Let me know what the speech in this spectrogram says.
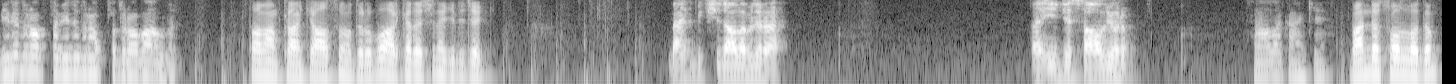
Biri dropta, biri dropta, drop'u aldı. Tamam kanki alsın o drop'u arkadaşına gidecek. Belki bir kişi daha alabilir ha. Ben iyice sağlıyorum. Sağla kanki. Ben de solladım.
